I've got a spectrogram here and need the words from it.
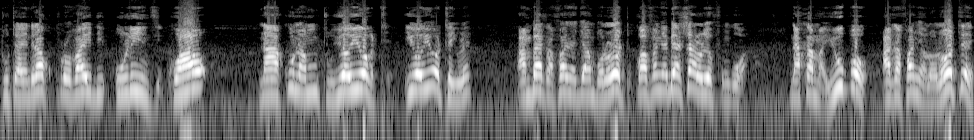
tutaendelea kuprovide ulinzi kwao, na hakuna mtu yoyote yoyote yule ambaye atafanya jambo lolote kwa wafanyabiashara waliofungua, na kama yupo atafanya lolote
